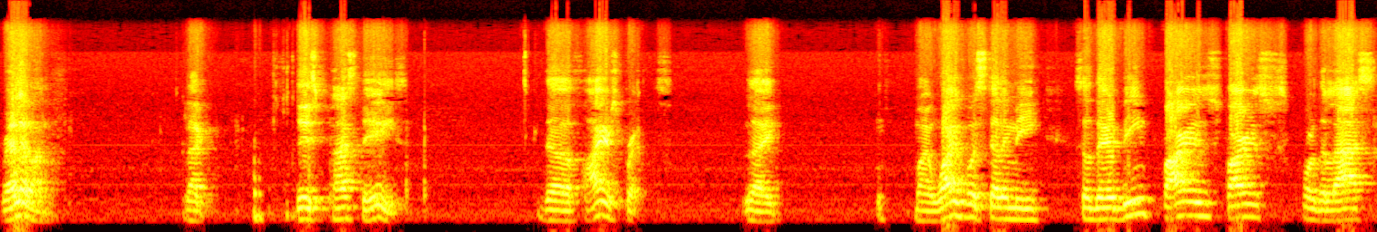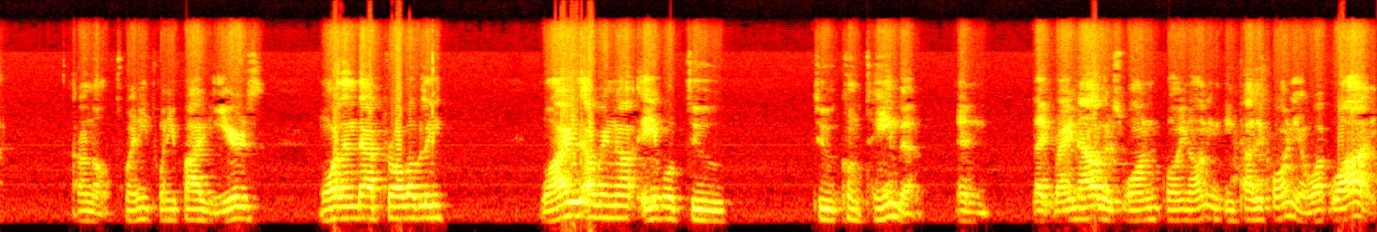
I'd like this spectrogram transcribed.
relevant, like these past days, the fire spreads. Like my wife was telling me, so there have been fires, fires for the last I don't know, 20, 25 years, more than that probably. Why are we not able to to contain them? And like right now, there's one going on in, in California. What? Why?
